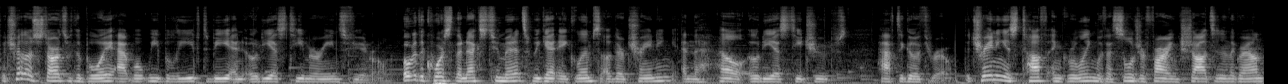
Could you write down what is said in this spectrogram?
The trailer starts with a boy at what we believe to be an ODST Marines funeral. Over the course of the next two minutes, we get a glimpse of their training and the hell ODST troops have to go through. The training is tough and grueling with a soldier firing shots into the ground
